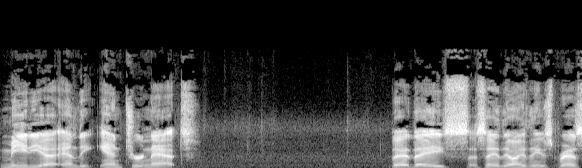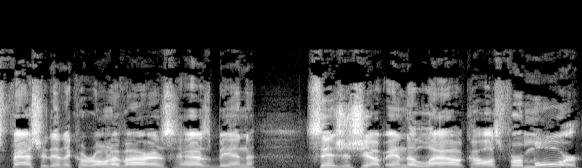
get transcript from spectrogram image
media and the internet. That they say the only thing that spreads faster than the coronavirus has been censorship and the loud calls for more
